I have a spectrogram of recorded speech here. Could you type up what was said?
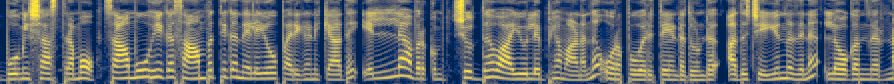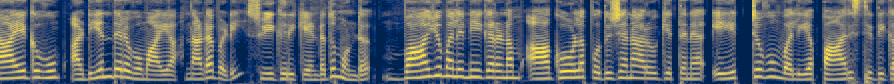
ഭൂമിശാസ്ത്രമോ സാമൂഹിക സാമ്പത്തിക നിലയോ പരിഗണിക്കാതെ എല്ലാവർക്കും ശുദ്ധവായു ലഭ്യമാണെന്ന് ഉറപ്പുവരുത്തേണ്ടതുണ്ട്. അത് ചെയ്യുന്നതിന് ലോകം നിർണായകവും അടിയന്തരവുമായ നടപടി സ്വീകരിക്കേണ്ടതുണ്ട് വായുമലിനീകരണം ആഗോള പൊതുജനാരോഗ്യത്തിന് ഏറ്റവും വലിയ പാരിസ്ഥിതിക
